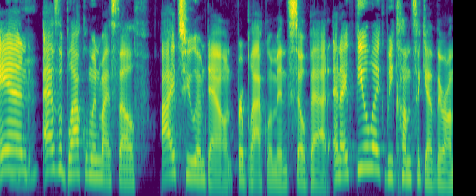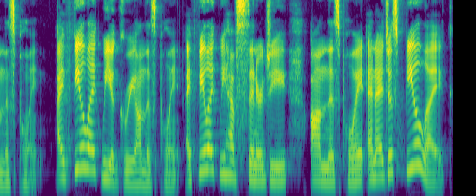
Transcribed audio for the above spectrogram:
And Mhm. as a black woman myself, I too am down for black women so bad. And I feel like we come together on this point. I feel like we agree on this point. I feel like we have synergy on this point, And I just feel like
